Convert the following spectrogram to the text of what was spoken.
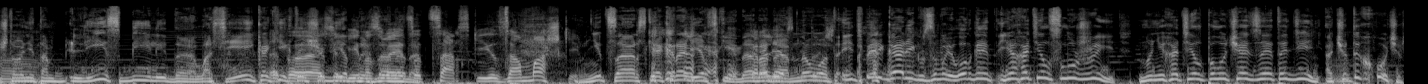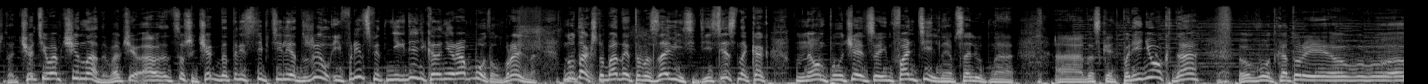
Что они там лис били, да, лосей каких-то Это, еще бедных. называется да-да-да. царские замашки. Не царские, а королевские, да, да, да. Королевские, Ну вот. И теперь Гарик взвыл. Он говорит, я хотел служить, но не хотел получать за это день. А что ты хочешь-то? Что тебе вообще надо? Вообще, а, слушай, человек до 35 лет жил и, в принципе, нигде никогда не работал, правильно? Ну так, чтобы от этого зависеть. Естественно, как он получается инфантильный абсолютно, а, так сказать, паренек, да, вот, который э,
